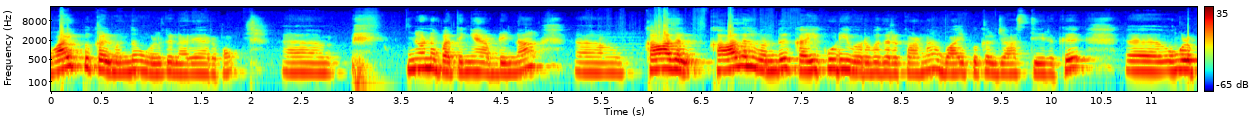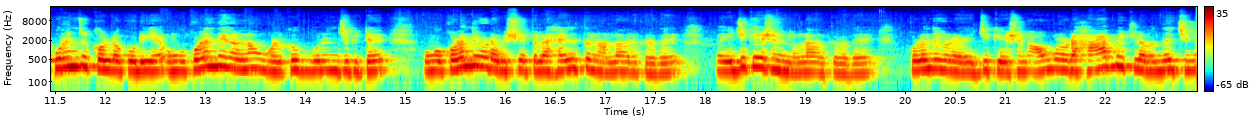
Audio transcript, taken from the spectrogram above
வாய்ப்புகள் வந்து உங்களுக்கு நிறையா இருக்கும். இன்னொன்று பார்த்தீங்க அப்படின்னா காதல். காதல் வந்து கைகூடி வருவதற்கான வாய்ப்புகள் ஜாஸ்தி இருக்குது உங்களை புரிஞ்சு கொள்ளக்கூடிய உங்கள் குழந்தைகள்லாம் உங்களுக்கு புரிஞ்சுக்கிட்டு உங்கள் குழந்தையோட விஷயத்தில் ஹெல்த்து நல்லா இருக்கிறது எஜுகேஷன் நல்லா இருக்கிறது குழந்தைகளோட எஜுகேஷன் அவங்களோட ஹேபிட்டில் வந்து சின்ன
